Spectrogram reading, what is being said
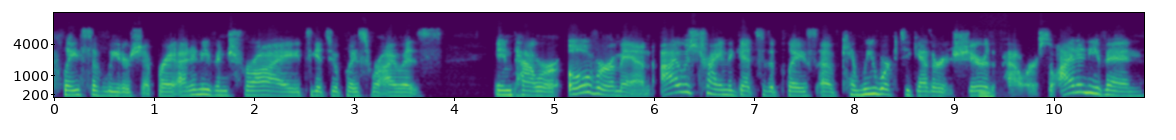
place of leadership right? I didn't even try to get to a place where i was in power over a man. I was trying to get to the place of can we work together and share mm-hmm. the power? So i didn't even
